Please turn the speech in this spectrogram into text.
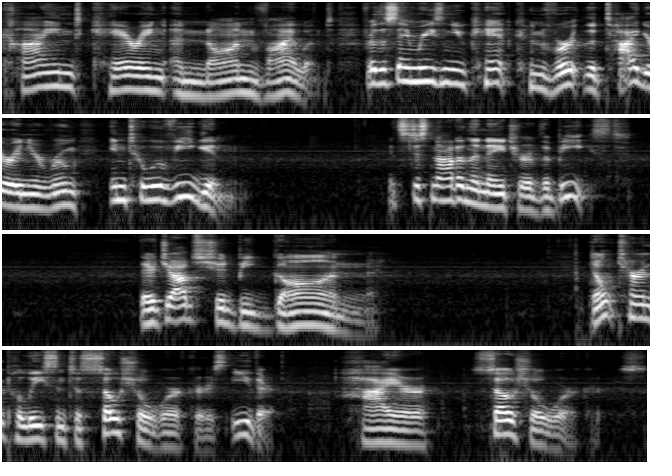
kind, caring, and non-violent, for the same reason you can't convert the tiger in your room into a vegan. It's just not in the nature of the beast. Their jobs should be gone. Don't turn police into social workers either. Hire social workers.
